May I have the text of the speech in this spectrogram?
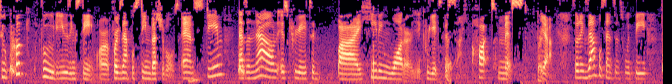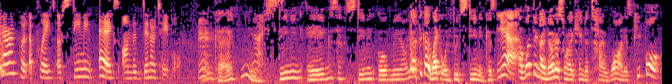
to cook food using steam, or for example, steamed vegetables. And mm-hmm. steam, as a noun, is created by heating water. It creates this hot mist. Right. Yeah. So an example sentence would be Karen put a plate of steaming eggs on the dinner table. Mm. Okay. Hmm. Nice. Steaming eggs, steaming oatmeal. Yeah, I think I like it when food's steaming because Yeah. Uh, one thing I noticed when I came to Taiwan is people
